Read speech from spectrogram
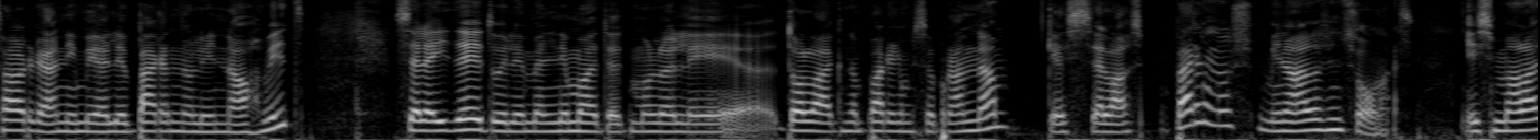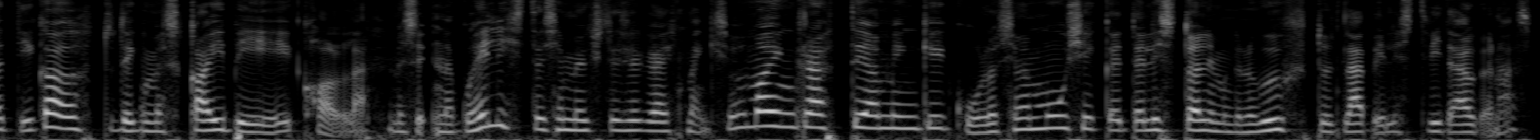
sarja nimi oli Pärnu linna ahvid. selle idee tuli meil niimoodi, et mul oli tolleaegne parim sõbranna, kes elas Pärnus, mina elasin Soomes. ja siis me alati iga õhtu tegime Skype'i call'e, me nagu helistasime üksteisega, siis mängisime Minecrafti ja mingi, kuulasime muusikat ja lihtsalt olimegi nagu õhtud läbi lihtsalt videokõnes.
